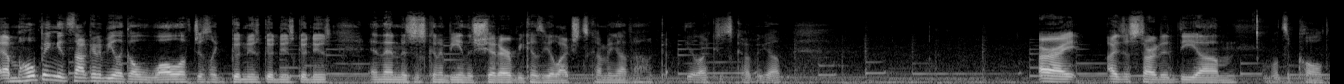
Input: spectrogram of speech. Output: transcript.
I'm hoping it's not going to be like a lull of just like good news, good news, good news, and then it's just going to be in the shitter because the election's coming up. Oh god, the election's coming up. All right, I just started the um, what's it called?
